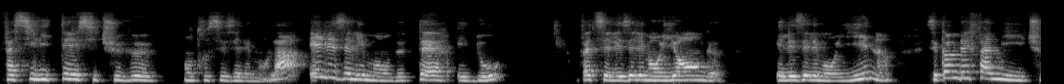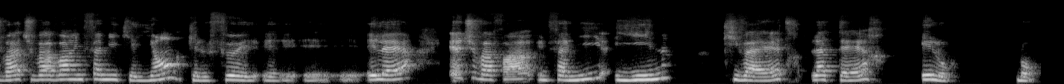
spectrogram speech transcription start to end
facilité, si tu veux, entre ces éléments-là. Et les éléments de terre et d'eau, en fait, c'est les éléments yang et les éléments yin. C'est comme des familles, tu vois. Tu vas avoir une famille qui est yang, qui est le feu et, et l'air, et tu vas avoir une famille yin, qui va être la terre et l'eau. Bon,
